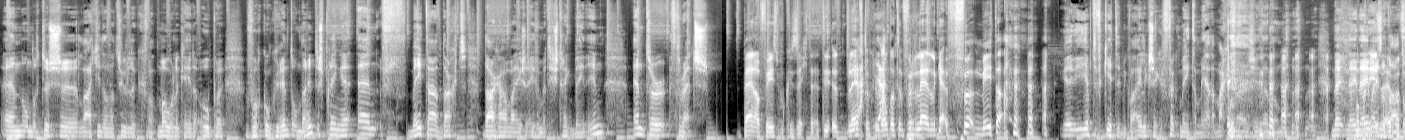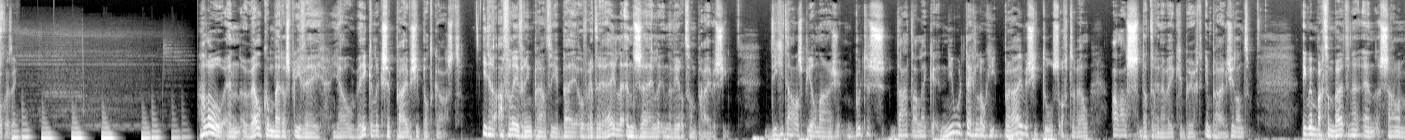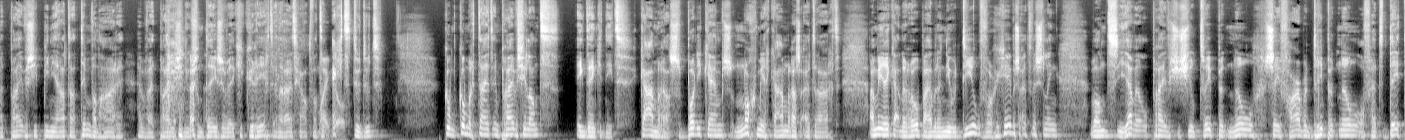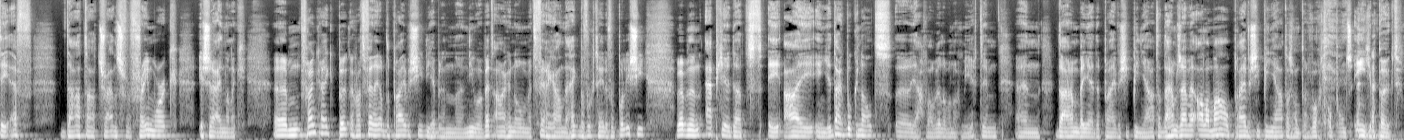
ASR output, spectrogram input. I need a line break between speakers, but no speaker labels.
En ondertussen laat je dan natuurlijk wat mogelijkheden open voor concurrenten om daarin te springen. En Meta dacht, daar gaan wij eens even met gestrekt been in. Enter Threads.
Bijna Facebook gezegd. Hè. Het, het blijft toch nog altijd een verleidelijke fuck meta.
je, je, hebt het verkeerd, Tim. Ik wou eigenlijk zeggen fuck meta, maar ja, dat mag niet. Dan... nee, nee, nee, maar inderdaad. Hebben we toch gezegd. Hallo en welkom bij Das Privé, jouw wekelijkse privacy podcast. Iedere aflevering praten je bij over het reilen en zeilen in de wereld van privacy. Digitale spionage, boetes, datalekken, nieuwe technologie, privacy tools, oftewel alles dat er in een week gebeurt in privacyland. Ik ben Bart van Buitenen en samen met privacy Piniata Tim van Haren hebben wij het privacy nieuws van deze week gecureerd en eruit gehaald wat er echt toe doet. Komkommertijd in privacyland. Ik denk het niet. Camera's, bodycams, nog meer camera's uiteraard. Amerika en Europa hebben een nieuwe deal voor gegevensuitwisseling. Want jawel, Privacy Shield 2.0, Safe Harbor 3.0 of het DTF Data Transfer Framework is er eindelijk. Um, Frankrijk beukt nog wat verder op de privacy. Die hebben een uh, nieuwe wet aangenomen met vergaande hekbevoegdheden voor politie. We hebben een appje dat AI in je dagboek knalt. Uh, ja, wat willen we nog meer, Tim? En daarom ben jij de privacy piñata. Daarom zijn wij allemaal privacy piñatas, want er wordt op ons ingebeukt.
